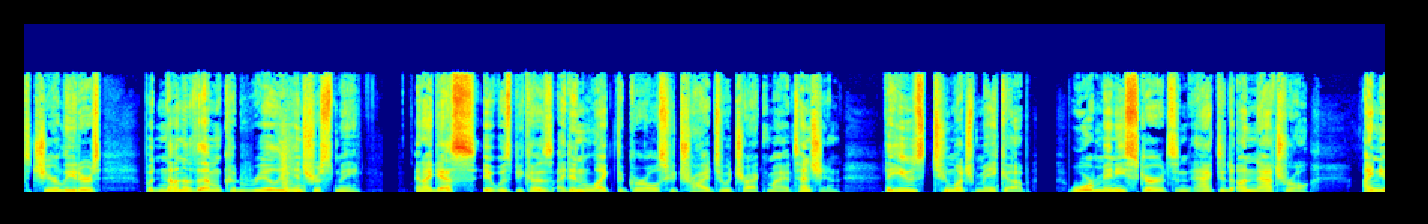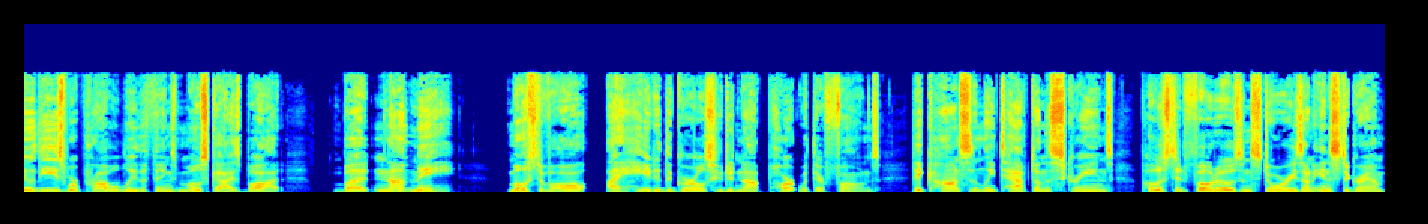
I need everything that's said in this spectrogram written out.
to cheerleaders, but none of them could really interest me. And I guess it was because I didn't like the girls who tried to attract my attention. They used too much makeup, wore mini skirts, and acted unnatural. I knew these were probably the things most guys bought, but not me. Most of all, I hated the girls who did not part with their phones. They constantly tapped on the screens, posted photos and stories on Instagram,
